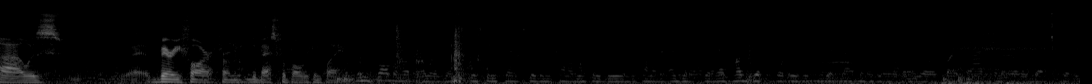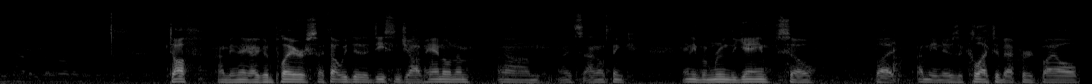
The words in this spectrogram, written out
uh, was uh, very far from the best football we can play. when you fall behind early against this defense, given kind of what they do and the kind of the edge rushers they have, how difficult is it to get back in a game and really fight back from an early deficit when you have it so early? Tough. I mean, they got good players. I thought we did a decent job handling them. Um, it's, I don't think any of them ruined the game. So, but I mean, it was a collective effort by all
